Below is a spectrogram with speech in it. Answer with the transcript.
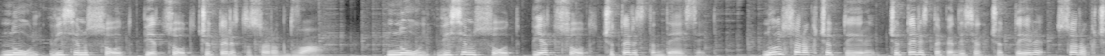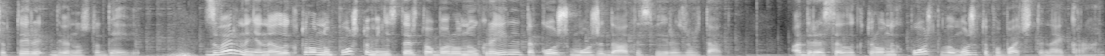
0800 500 442, 0800 500 410, 044 454 44 99. Звернення на електронну пошту Міністерства оборони України також може дати свій результат. Адреси електронних пошт ви можете побачити на екрані.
